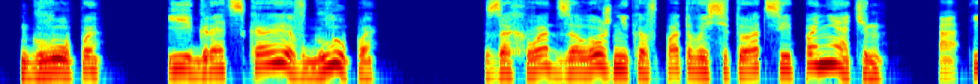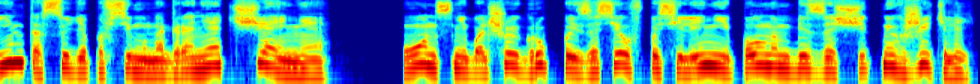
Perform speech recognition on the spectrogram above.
— глупо. И играть с КФ — глупо. Захват заложников в патовой ситуации понятен, а Инта, судя по всему, на грани отчаяния. Он с небольшой группой засел в поселении, полном беззащитных жителей.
